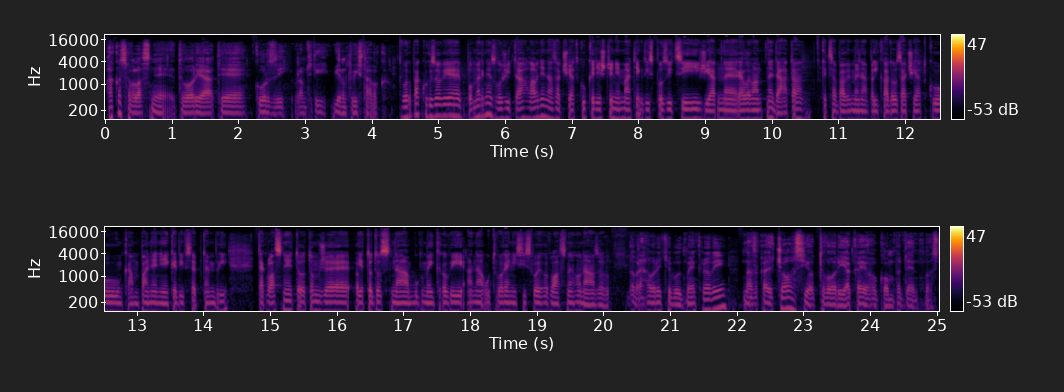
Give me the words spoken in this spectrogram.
Ako sa vlastne tvoria tie kurzy v rámci tých jednotlivých stávok? Tvorba kurzov je pomerne zložitá, hlavne na začiatku, keď ešte nemáte k dispozícii žiadne relevantné dáta. Keď sa bavíme napríklad o začiatku kampane niekedy v septembri, tak vlastne je to o tom, že je to dosť na bookmakerovi a na utvorení si svojho vlastného názoru. Dobre, hovoríte bookmakerovi. Na základe čoho si otvorí, aká je jeho kompetentnosť?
